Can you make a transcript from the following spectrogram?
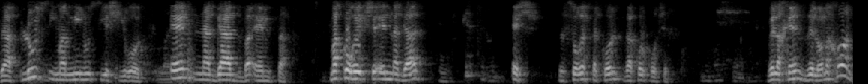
זה הפלוס עם המינוס ישירות. אין נגד באמצע. מה קורה כשאין נגד? אש. זה שורף את הכל והכל חושך. ולכן זה לא נכון.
